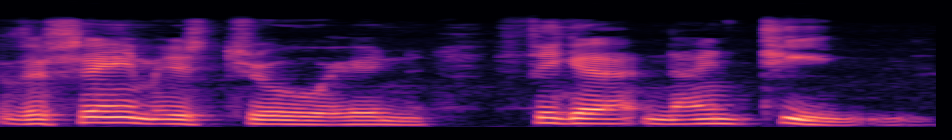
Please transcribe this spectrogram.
the same is true in figure 19.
